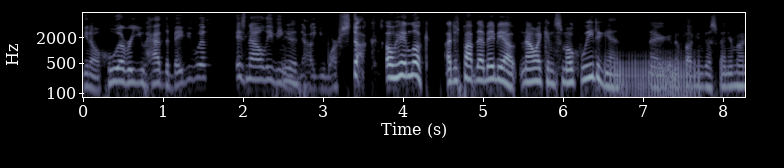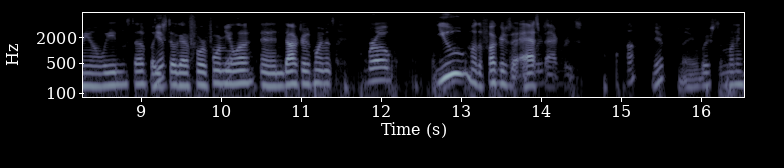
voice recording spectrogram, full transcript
you know, whoever you had the baby with is now leaving Yeah. you. Now you are stuck. oh hey look i just popped that baby out now i can smoke weed again now you're gonna fucking go spend your money on weed and stuff but you Yep. still gotta afford formula and doctor's appointments bro you motherfuckers are ass backwards Yep, now you're wasting money.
